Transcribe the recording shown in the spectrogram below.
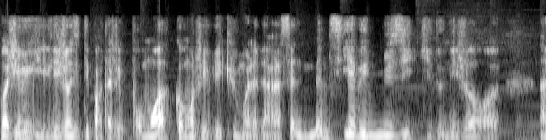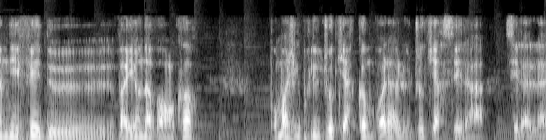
Moi j'ai vu que les gens étaient partagés. Pour moi, comment j'ai vécu moi la dernière scène, même s'il y avait une musique qui donnait genre euh, un effet de va y en avoir encore. Pour moi, j'ai pris le Joker comme voilà, le Joker c'est la c'est la, la,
